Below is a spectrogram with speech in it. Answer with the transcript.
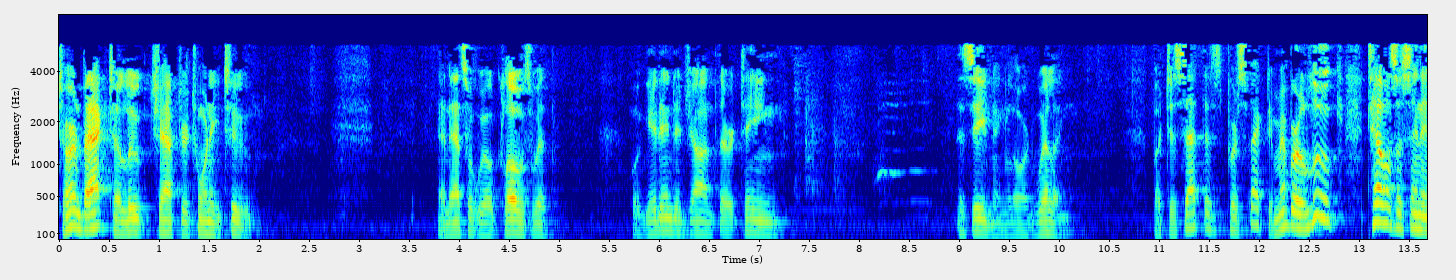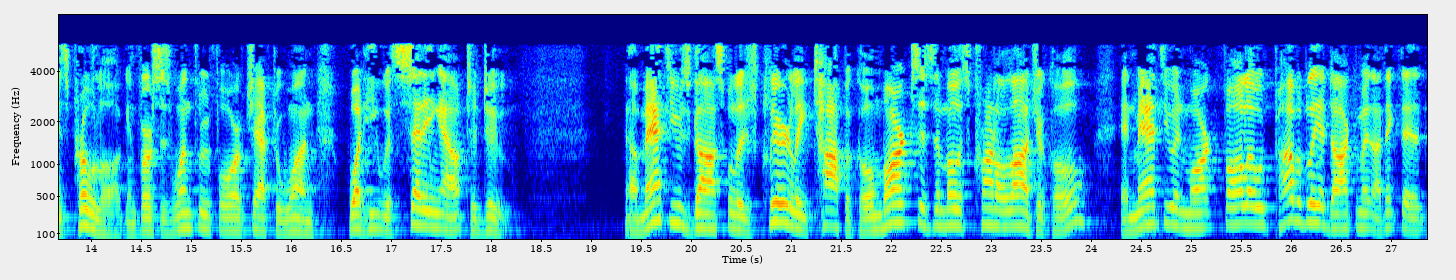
Turn back to Luke chapter 22. And that's what we'll close with. We'll get into John 13 this evening, Lord willing. But to set this perspective, remember Luke tells us in his prologue in verses 1 through 4 of chapter 1 what he was setting out to do. Now, Matthew's gospel is clearly topical. Mark's is the most chronological. And Matthew and Mark followed probably a document, I think the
